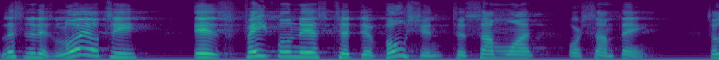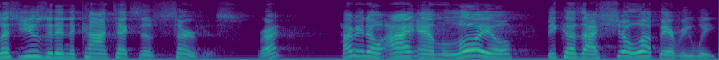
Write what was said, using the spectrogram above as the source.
Listen to this loyalty is faithfulness to devotion to someone or something. So let's use it in the context of service, right? How many know I am loyal because I show up every week?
